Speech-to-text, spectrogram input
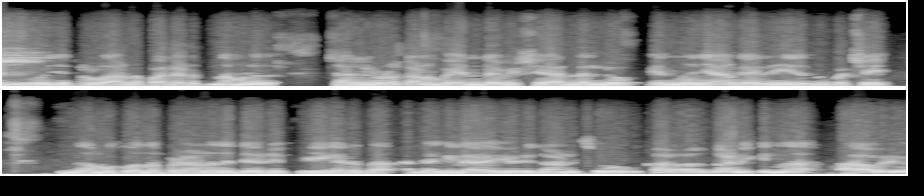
അനുഭവിച്ചിട്ടുള്ളതാണ്. പലയിടത്തും നമ്മൾ ചാനലിലൂടെ കാണുമ്പോൾ എന്റെ വിഷയം അല്ലല്ലോ എന്ന് ഞാൻ കരുതിയിരുന്നു. പക്ഷേ നമുക്ക് വന്നപ്പോഴാണ് ഇതിന്റെ ഒരു ഭീകരത അല്ലെങ്കിൽ ഈ ഒരു കാണിച്ചു കാണിക്കുന്ന ആ ഒരു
